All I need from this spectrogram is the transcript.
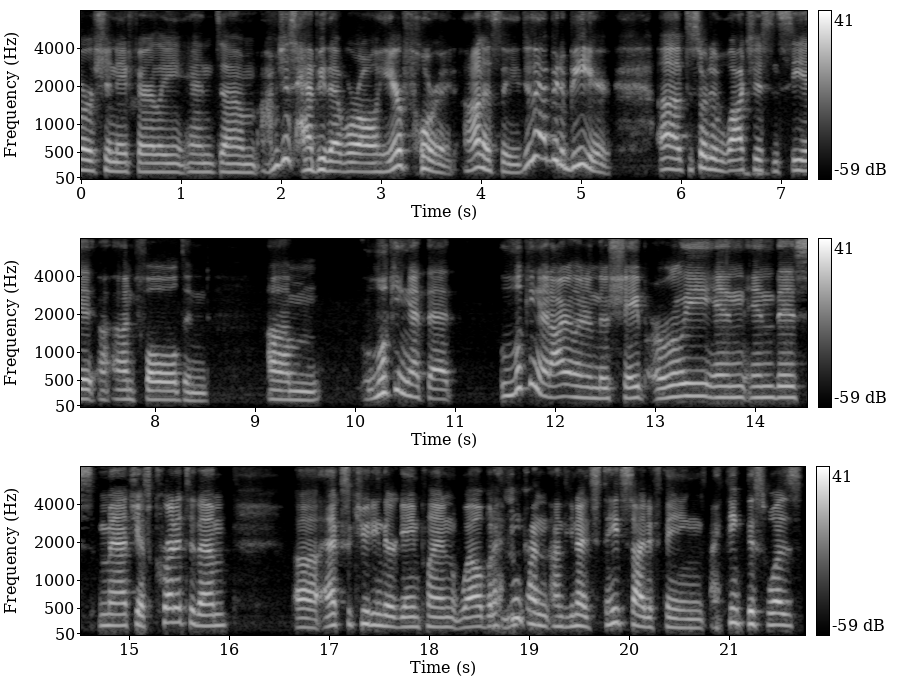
for Sinead Farrelly. And um, I'm just happy that we're all here for it, honestly. Just happy to be here uh, to sort of watch this and see it uh, unfold. And um, looking at that, looking at Ireland and their shape early in, in this match, yes, credit to them. Uh, executing their game plan well, but I Mhm. think on, on the United States side of things, I think this was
